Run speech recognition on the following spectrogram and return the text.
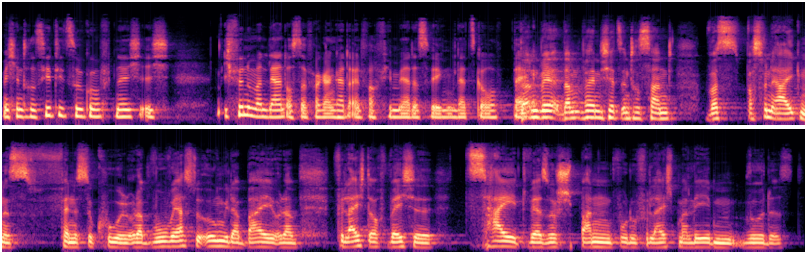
mich interessiert die Zukunft nicht. Ich, ich finde, man lernt aus der Vergangenheit einfach viel mehr, deswegen let's go back. Dann wäre dann fände ich jetzt interessant, was, was für ein Ereignis fändest du cool oder wo wärst du irgendwie dabei oder vielleicht auch welche Zeit wäre so spannend, wo du vielleicht mal leben würdest?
